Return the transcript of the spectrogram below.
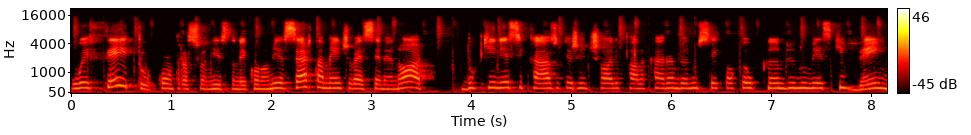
o efeito contracionista na economia certamente vai ser menor do que nesse caso que a gente olha e fala: caramba, eu não sei qual é o câmbio no mês que vem,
